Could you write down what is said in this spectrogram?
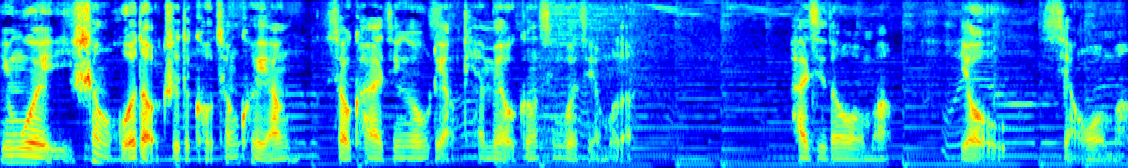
因为上火导致的口腔溃疡，小卡已经有两天没有更新过节目了。还记得我吗？有想我吗？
